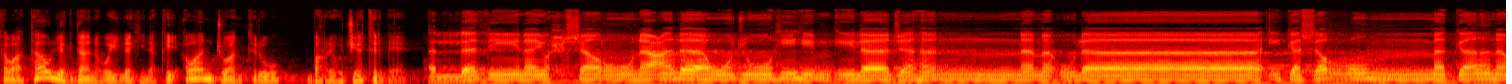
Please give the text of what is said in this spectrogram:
کەوا تاو لێکدانەوەی لە هینەکەی ئەوان جوانتر و بەڕێوجێتر بێ الذين يحشرون على وجوههم إلى جهنم أولئك شر مكانا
